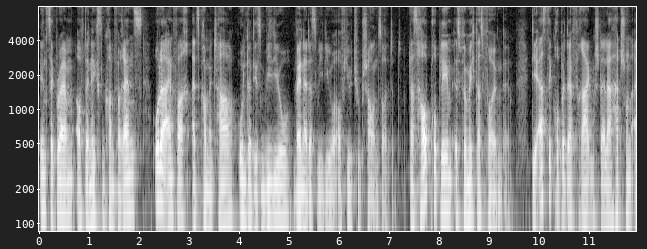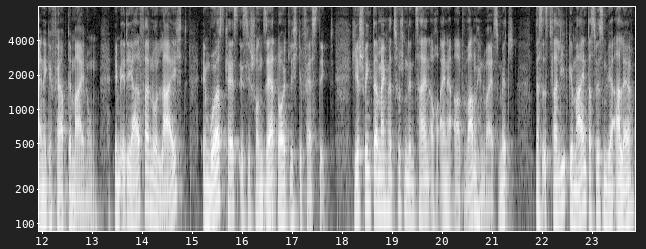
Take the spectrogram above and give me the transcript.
Instagram, auf der nächsten Konferenz oder einfach als Kommentar unter diesem Video, wenn ihr das Video auf YouTube schauen solltet. Das Hauptproblem ist für mich das folgende. Die erste Gruppe der Fragensteller hat schon eine gefärbte Meinung. Im Idealfall nur leicht, im Worst Case ist sie schon sehr deutlich gefestigt. Hier schwingt dann manchmal zwischen den Zeilen auch eine Art Warnhinweis mit. Das ist zwar lieb gemeint, das wissen wir alle,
